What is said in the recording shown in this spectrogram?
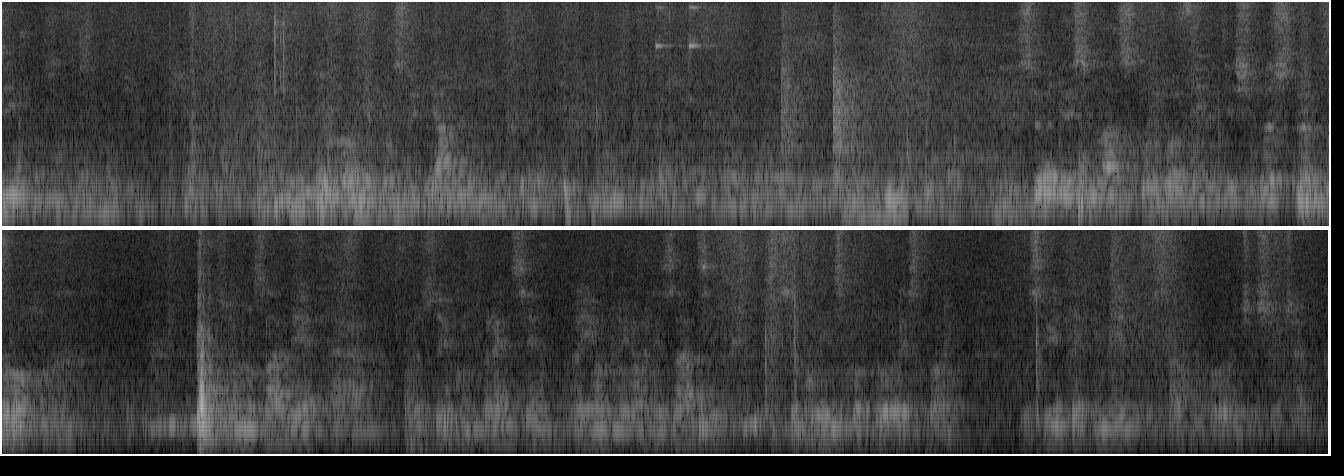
отці, духовні просвітяни. Сьогодні, 18 жовтня 2024 року, в цьому залі е, працює конференція районної організації Всеукраїнського товариства освіти імені Іса Григоровича Шевченка.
